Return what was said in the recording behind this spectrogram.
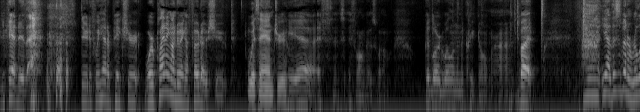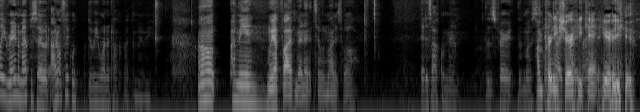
you can't do that, dude. If we had a picture, we're planning on doing a photo shoot. With Andrew. Yeah, if if all goes well. Good Lord willing and the creek don't rise. But yeah, this has been a really random episode. I don't think we'll do we want to talk about the movie? Um, I mean, we have five minutes, so we might as well. It is Aquaman. This is very the most I'm pretty sure he can't hear you.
